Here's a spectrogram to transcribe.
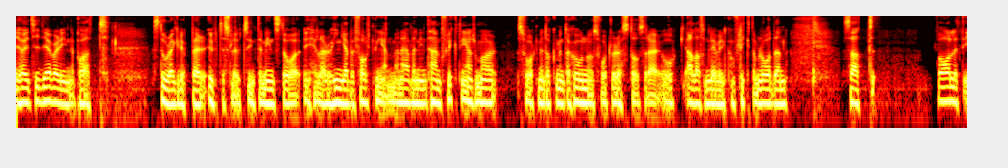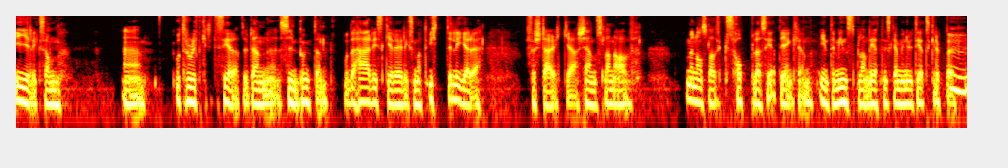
Vi har ju tidigare varit inne på att stora grupper utesluts, inte minst då hela rohingya-befolkningen, men även internflyktingar som har svårt med dokumentation och svårt att rösta och sådär, och alla som lever i konfliktområden. Så att valet är ju liksom eh, otroligt kritiserat ur den eh, synpunkten. Och det här riskerar liksom att ytterligare förstärka känslan av men någon slags hopplöshet egentligen, inte minst bland etniska minoritetsgrupper. Mm.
